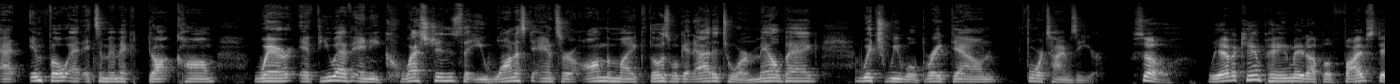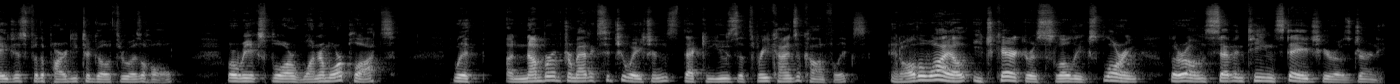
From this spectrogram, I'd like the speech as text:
at info at it's a mimic.com where if you have any questions that you want us to answer on the mic, those will get added to our mailbag, which we will break down four times a year. So, we have a campaign made up of five stages for the party to go through as a whole, where we explore one or more plots with a number of dramatic situations that can use the three kinds of conflicts, and all the while, each character is slowly exploring their own 17 stage hero's journey.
